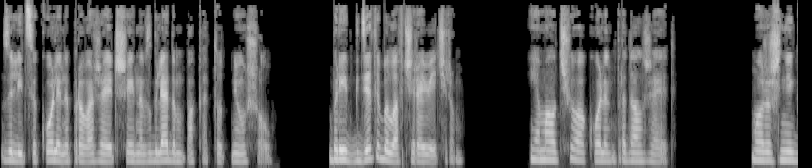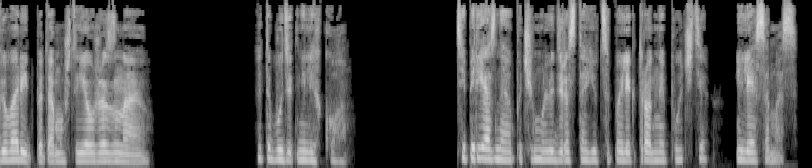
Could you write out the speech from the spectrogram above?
Злится Колин и провожает Шейна взглядом, пока тот не ушел. «Брит, где ты была вчера вечером?» Я молчу, а Колин продолжает. «Можешь не говорить, потому что я уже знаю». Это будет нелегко. Теперь я знаю, почему люди расстаются по электронной почте или СМС.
